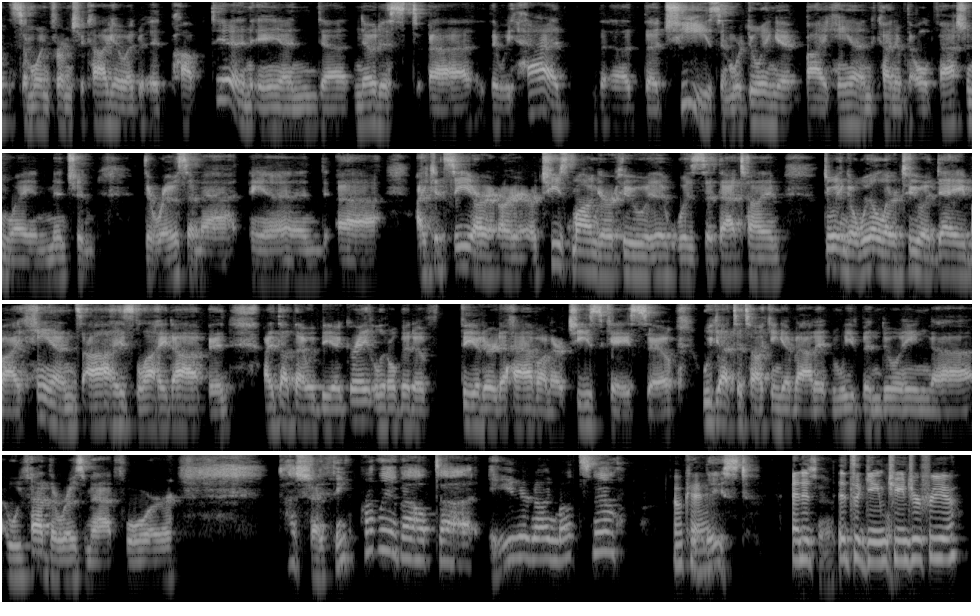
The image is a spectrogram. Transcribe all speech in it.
someone from Chicago had, had popped in and uh, noticed uh, that we had the, the, cheese, and we're doing it by hand, kind of the old-fashioned way, and mentioned the Rosomat, and I could see our, our, our cheesemonger, who was at that time doing a will or two a day by hands, eyes light up. And I thought that would be a great little bit of theater to have on our cheese case. So we got to talking about it, and we've been doing, uh, we've had the Rosomat for, gosh, I think probably about uh, eight or nine months now. Okay. At least. And it's, so, it's a game changer for you?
